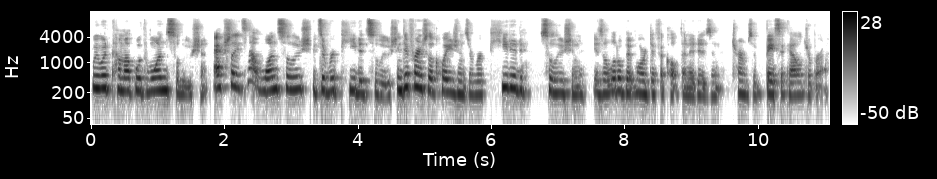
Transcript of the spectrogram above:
we would come up with one solution. Actually, it's not one solution, it's a repeated solution. In differential equations, a repeated solution is a little bit more difficult than it is in terms of basic algebra.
